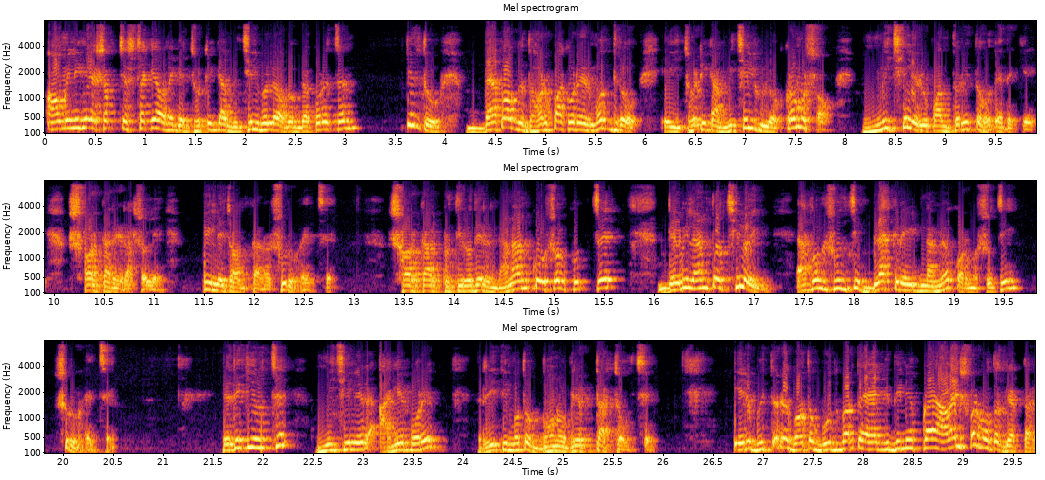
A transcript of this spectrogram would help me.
আওয়ামী লীগের এসব চেষ্টাকে অনেকে ঝটিকা মিছিল বলে অবজ্ঞা করেছেন। কিন্তু ব্যাপক ধরপাকড়ের মধ্যেও এই ঝটিকা মিছিলগুলো ক্রমশ মিছিলে রূপান্তরিত হতে দেখে সরকারের আসলে পিলে চমকানো শুরু হয়েছে। সরকার প্রতিরোধের নানান কৌশল খুঁজছে। ডেভিল তো ছিলই, এখন শুনছি ব্ল্যাক রেইড নামেও কর্মসূচি শুরু হয়েছে। এতে কি হচ্ছে? মিছিলের আগে পরে রীতিমতো গণগ্রেপ্তার চলছে। এর ভিতরে গত বুধবার তো একদিনে প্রায় আড়াইশোর মতো গ্রেপ্তার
